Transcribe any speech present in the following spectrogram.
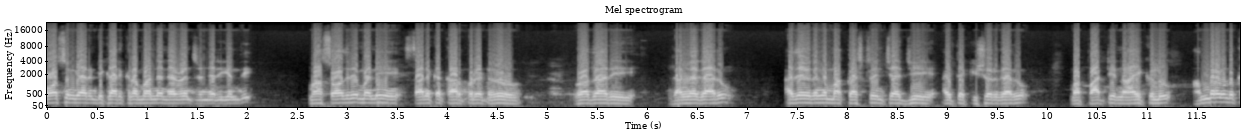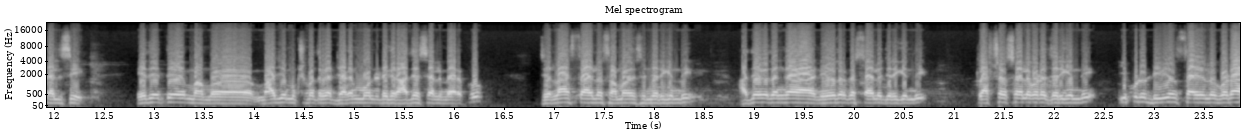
మోసం గ్యారంటీ కార్యక్రమాన్ని నిర్వహించడం జరిగింది. మా సోదరిమణి స్థానిక కార్పొరేటరు గోదావరి గంగ గారు అదేవిధంగా మా క్లస్టర్ ఇన్ఛార్జి అయితే కిషోర్ గారు మా పార్టీ నాయకులు అందరం కూడా కలిసి ఏదైతే మా మా మాజీ ముఖ్యమంత్రి గారు జగన్మోహన్ రెడ్డి గారి ఆదేశాల మేరకు జిల్లా స్థాయిలో సమావేశం జరిగింది. అదేవిధంగా నియోజకవర్గ స్థాయిలో జరిగింది. క్లస్టర్ స్థాయిలో కూడా జరిగింది. ఇప్పుడు డివిజన్ స్థాయిలో కూడా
